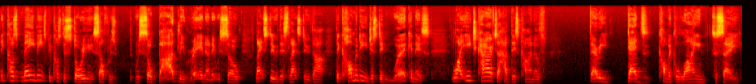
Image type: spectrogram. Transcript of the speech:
because maybe it's because the story itself was was so badly written and it was so let's do this let's do that. The comedy just didn't work in this like each character had this kind of very dead comical line to say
